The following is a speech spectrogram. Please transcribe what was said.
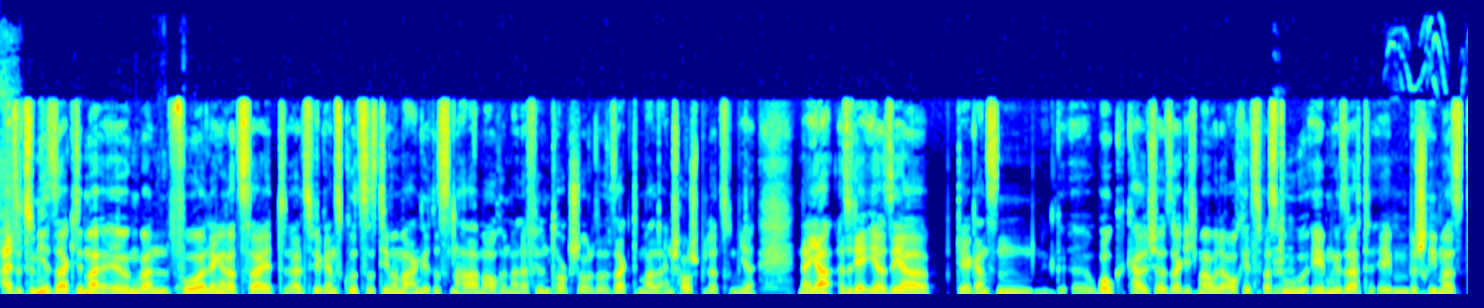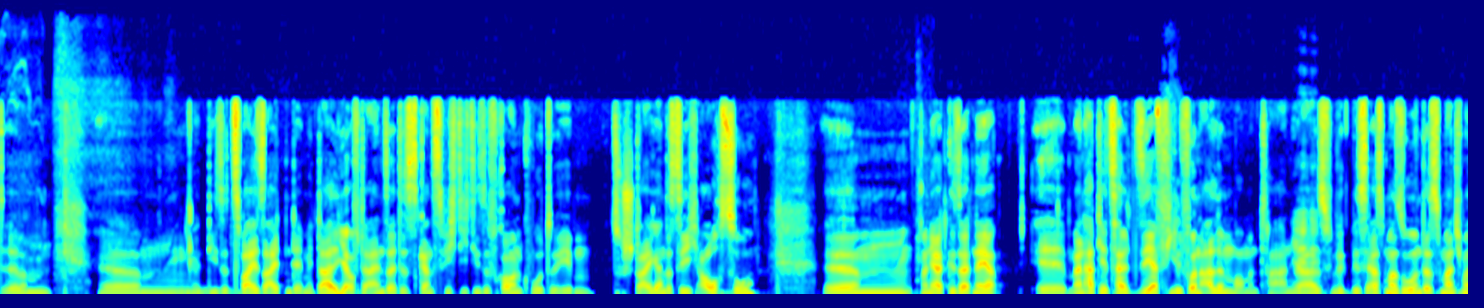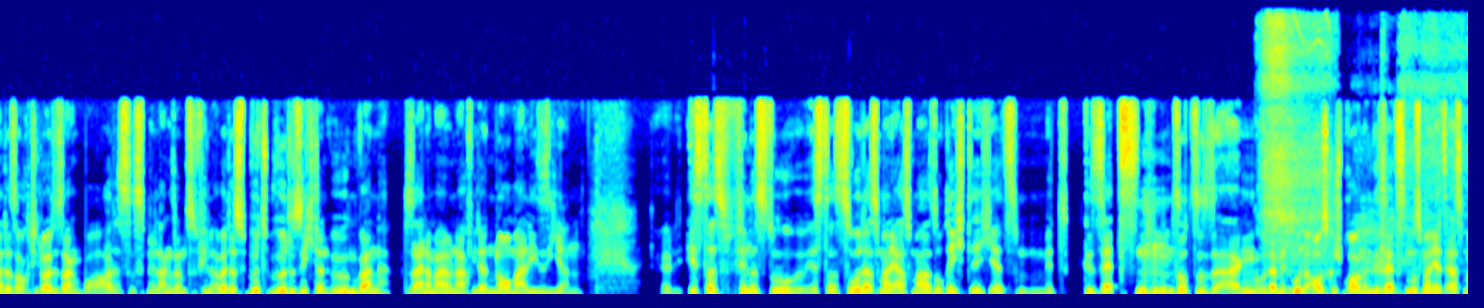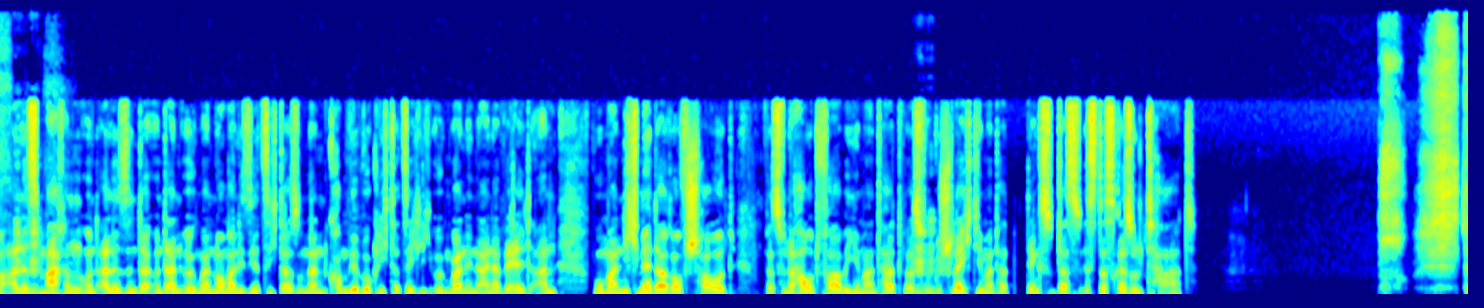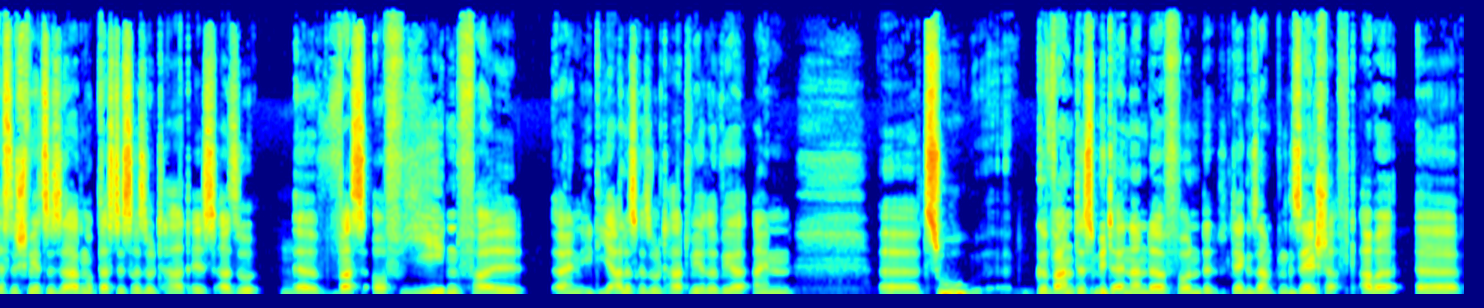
Also zu mir sagte mal irgendwann vor längerer Zeit, als wir ganz kurz das Thema mal angerissen haben, auch in meiner Film-Talkshow, sagte mal ein Schauspieler zu mir, naja, also der eher sehr der ganzen äh, Woke-Culture, sage ich mal, oder auch jetzt, was mhm. du eben gesagt, eben beschrieben hast, ähm, ähm, diese zwei Seiten der Medaille. Auf der einen Seite ist es ganz wichtig, diese Frauenquote eben zu steigern. Das sehe ich auch so. Ähm, und er hat gesagt, naja, äh, man hat jetzt halt sehr viel von allem momentan, ja. Mhm. Es ist erstmal so, und dass manchmal, dass auch die Leute sagen, boah, das ist mir langsam zu viel, aber das wird, würde sich dann irgendwann seiner Meinung nach wieder normalisieren. Äh, ist das, findest du, ist das so, dass man erstmal so richtig jetzt mit Gesetzen sozusagen oder mit unausgesprochenen mhm. Gesetzen muss man jetzt erstmal alles mhm. machen und alle sind da und dann irgendwann normalisiert sich das und dann kommen wir wirklich tatsächlich irgendwann in einer Welt an, wo man nicht mehr darauf schaut, was für eine Hautfarbe jemand hat, was mhm. für ein. Geschlecht jemand hat. Denkst du, das ist das Resultat? Das ist schwer zu sagen, ob das das Resultat ist. Also, hm. äh, was auf jeden Fall ein ideales Resultat wäre, wäre ein äh, zugewandtes Miteinander von de der gesamten Gesellschaft. Aber äh,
